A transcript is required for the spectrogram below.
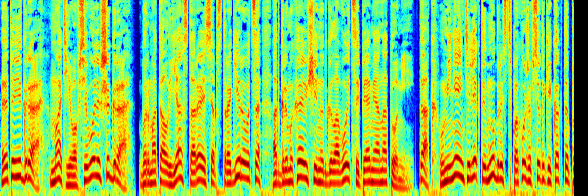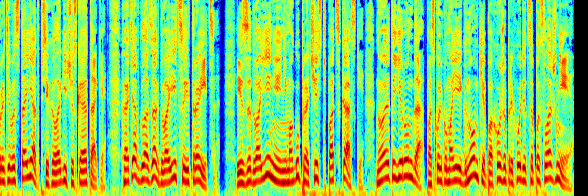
«Это игра, мать его, всего лишь игра», — бормотал я, стараясь абстрагироваться от громыхающей над головой цепями анатомии. «Так, у меня интеллект и мудрость, похоже, все-таки как-то противостоят психологической атаке, хотя в глазах двоится и троится. Из-за двоения не могу прочесть подсказки, но это ерунда, поскольку моей гномке, похоже, приходится посложнее.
